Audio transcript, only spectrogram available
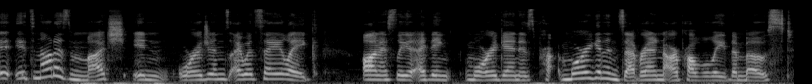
it, it's not as much in Origins, I would say. Like, honestly, I think Morrigan is pro- Morrigan and Zevran are probably the most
